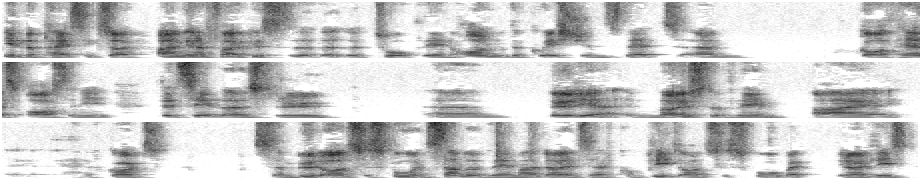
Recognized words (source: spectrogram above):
in the pacing. So I'm going to focus the, the, the talk then on the questions that um, Garth has asked, and he did send those through um, earlier, and most of them I have got some good answers for, and some of them I don't have complete answers for, but you know, at least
